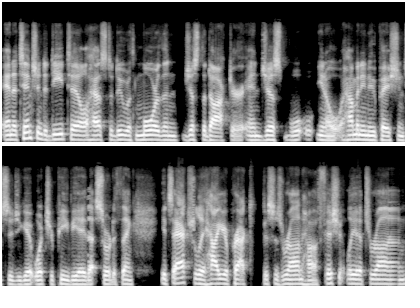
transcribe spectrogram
And attention to detail has to do with more than just the doctor and just, you know, how many new patients did you get? What's your PVA? That sort of thing. It's actually how your practice is run, how efficiently it's run,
